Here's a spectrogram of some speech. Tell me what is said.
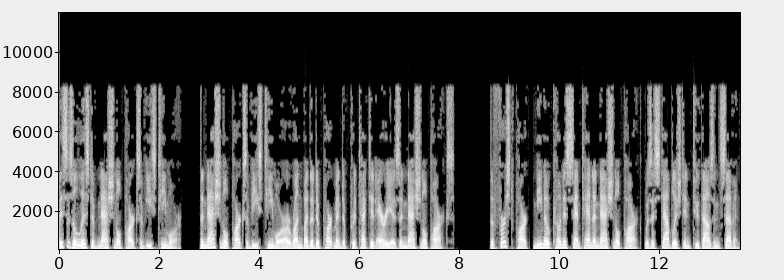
This is a list of national parks of East Timor. The national parks of East Timor are run by the Department of Protected Areas and National Parks. The first park, Nino Konis Santana National Park, was established in 2007.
